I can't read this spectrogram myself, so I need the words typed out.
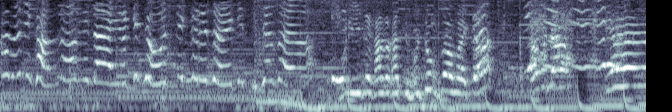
하나님 감사합니다 이렇게 좋은 친구를 저에게 주셔서요 우리 이제 가서 같이 물총 싸움 할까? 가보자! 예!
